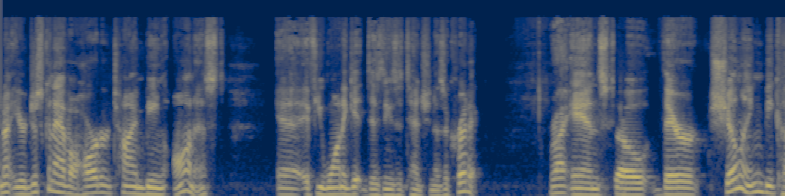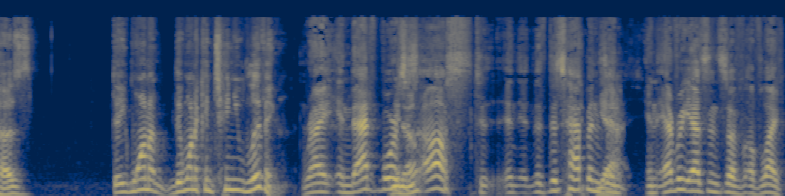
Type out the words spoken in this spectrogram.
not you're just going to have a harder time being honest uh, if you want to get Disney's attention as a critic. Right. And so they're shilling because they want to they want to continue living. Right, and that forces know? us to. And this happens Yeah. in, in every essence of, of life.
